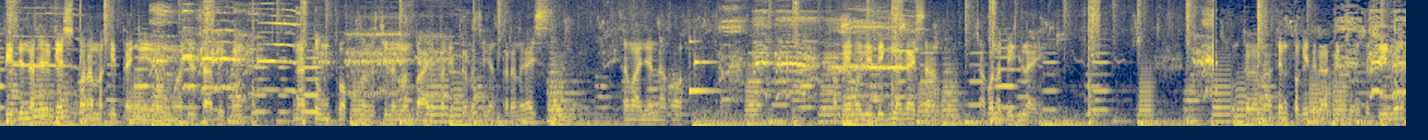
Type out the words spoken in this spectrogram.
pwede na kayo guys para makita nyo yung mga sinasabi ko. Natumpok doon sa silong ng bahay. Pakita ko na siya. Tara na guys. Samahan niyo na ako. Okay, mabibigla guys ha. Ako nabigla eh. Punta na natin, pakita natin doon sa silong.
